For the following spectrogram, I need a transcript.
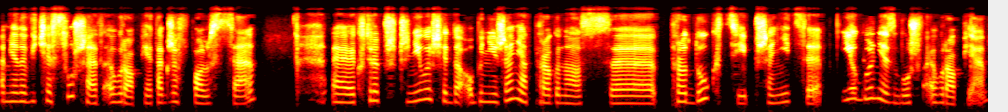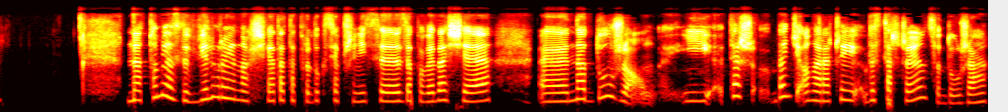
a mianowicie susze w Europie, także w Polsce. E, które przyczyniły się do obniżenia prognoz e, produkcji pszenicy i ogólnie zbóż w Europie. Natomiast w wielu rejonach świata ta produkcja pszenicy zapowiada się e, na dużą i też będzie ona raczej wystarczająco duża,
